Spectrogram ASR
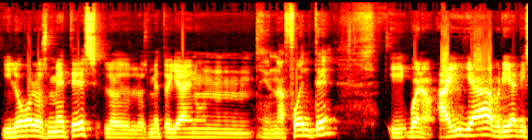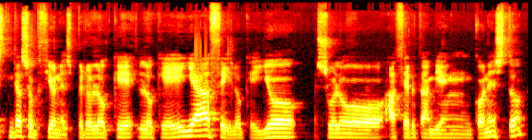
Y luego los metes, los, los meto ya en, un, en una fuente y bueno, ahí ya habría distintas opciones, pero lo que, lo que ella hace y lo que yo suelo hacer también con esto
